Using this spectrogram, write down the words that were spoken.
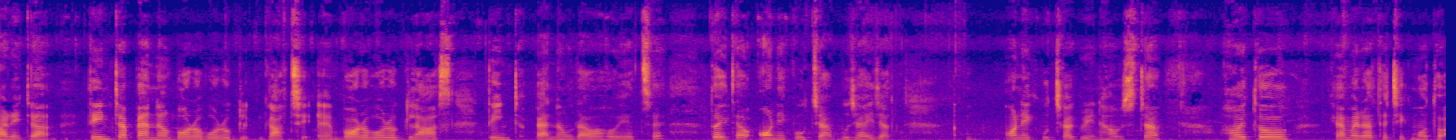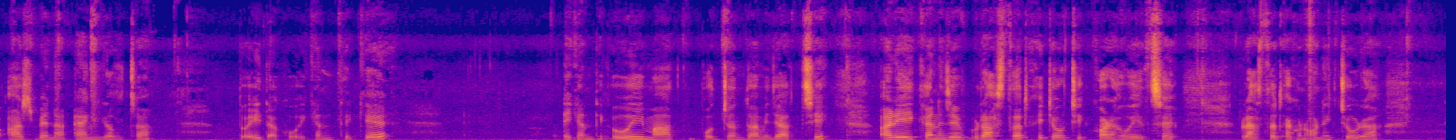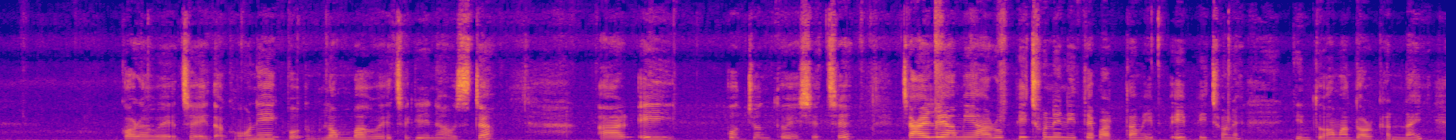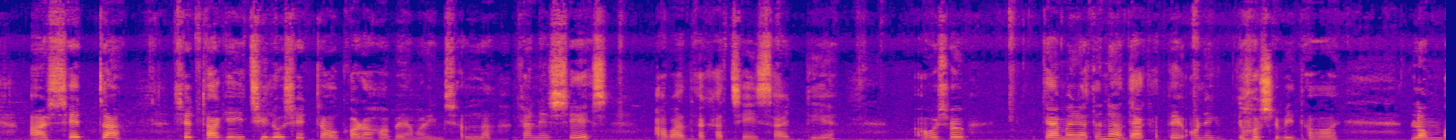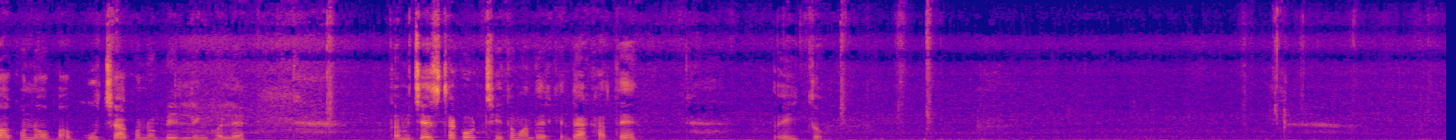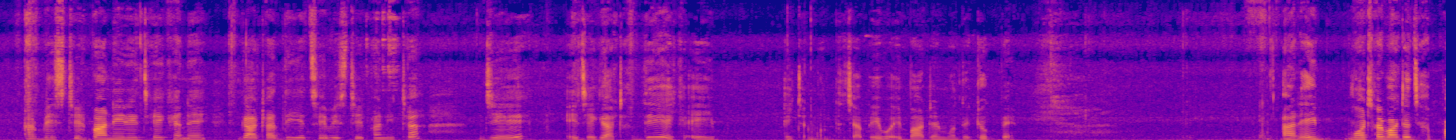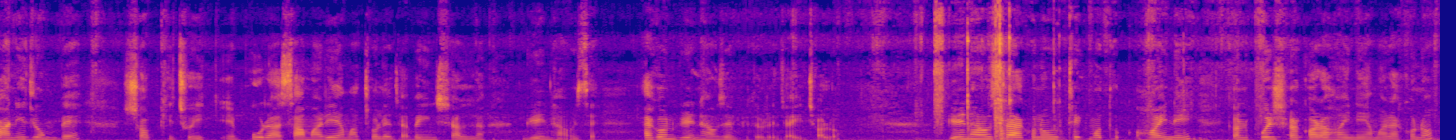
আর এটা তিনটা প্যানেল বড় বড় গাছে বড় বড় গ্লাস তিনটা প্যানেল দেওয়া হয়েছে। তো এটা অনেক উঁচা, বুঝাই যাক অনেক উঁচা গ্রিন হাউসটা হয়তো ক্যামেরাতে ঠিক মতো আসবে না অ্যাঙ্গেলটা। তো এই দেখো, এখান থেকে এখান থেকে ওই মাঠ পর্যন্ত আমি যাচ্ছি। আর এইখানে যে রাস্তাটা, এটাও ঠিক করা হয়েছে। রাস্তাটা এখন অনেক চওড়া করা হয়েছে। এই দেখো, অনেক লম্বা হয়েছে গ্রিন হাউসটা আর এই পর্যন্ত এসেছে। চাইলে আমি আরও পেছনে নিতে পারতাম এই পিছনে। কিন্তু আমার দরকার নাই। আর শেডটা শেডটা আগেই ছিল শেডটাও করা হবে আমার ইনশাল্লাহ। এখানে শেষ, আবার দেখাচ্ছে এই সাইড দিয়ে। অবশ্য ক্যামেরাতে না দেখাতে অনেক অসুবিধা হয়, লম্বা কোনো বা উঁচা কোনো বিল্ডিং হলে। তো আমি চেষ্টা করছি তোমাদেরকে দেখাতে। এই তো। আর বৃষ্টির পানির এই যে এখানে গাটার দিয়েছে, বৃষ্টির পানিটা যে এই যে গাটার দিয়ে এই এইটার মধ্যে যাবে, এই- বার্ডের মধ্যে ঢুকবে। আর এই ওয়াটার বার্ডে যা পানি জমবে সব কিছুই পুরা সামারই আমার চলে যাবে ইনশাল্লাহ গ্রিন হাউসে এখন গ্রিন হাউসের ভিতরে যাই, চলো। গ্রিন হাউসটা এখনও ঠিক মতো হয়নি, কারণ পরিষ্কার করা হয়নি আমার এখনও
